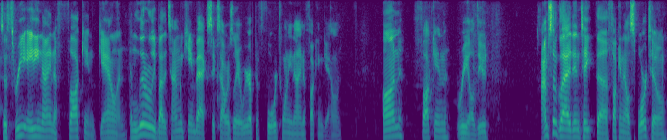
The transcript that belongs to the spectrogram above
So 389 a fucking gallon. And literally by the time we came back six hours later, we were up to 429 a fucking gallon. Unfucking real, dude. I'm so glad I didn't take the fucking El Sporto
